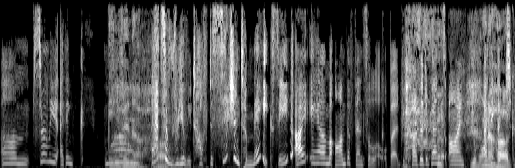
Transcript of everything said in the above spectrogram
Um, certainly, I think. Even a That's a really tough decision to make. See, I am on the fence a little bit because it depends on. You want a think that- hug?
